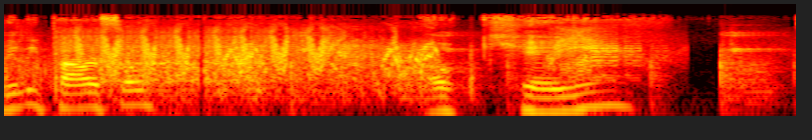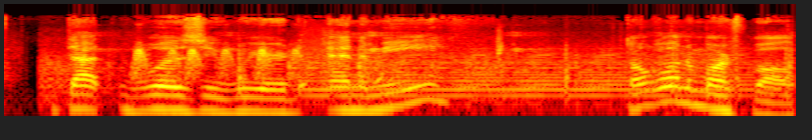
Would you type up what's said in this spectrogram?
really powerful. Okay. That was a weird enemy. Don't go in the morph ball.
